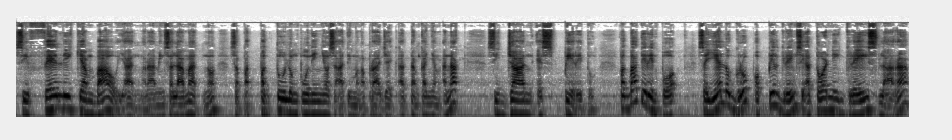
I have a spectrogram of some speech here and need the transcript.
si Feli Kiambao. Yan, maraming salamat no sa pagtulong po ninyo sa ating mga project at ang kanyang anak si John Espiritu. Pagbati rin po sa Yellow Group of Pilgrims si Attorney Grace Lara,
